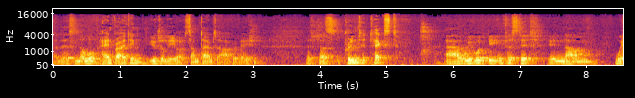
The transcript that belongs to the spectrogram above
there's no handwriting usually, or sometimes abbreviation. It's just printed text uh, we would be interested in. Um, we,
